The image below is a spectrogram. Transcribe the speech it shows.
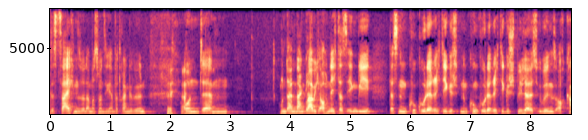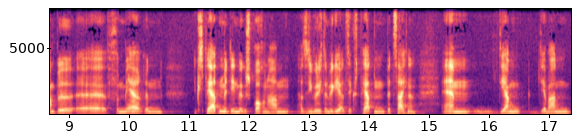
das Zeichen, so, da muss man sich einfach dran gewöhnen. Und ähm, und dann, dann glaube ich auch nicht, dass irgendwie, dass ein Kuku der richtige, ein Kunku der richtige Spieler ist. Übrigens auch Kampel äh, von mehreren Experten, mit denen wir gesprochen haben, also die würde ich dann wirklich als Experten bezeichnen, ähm, die, haben, die waren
